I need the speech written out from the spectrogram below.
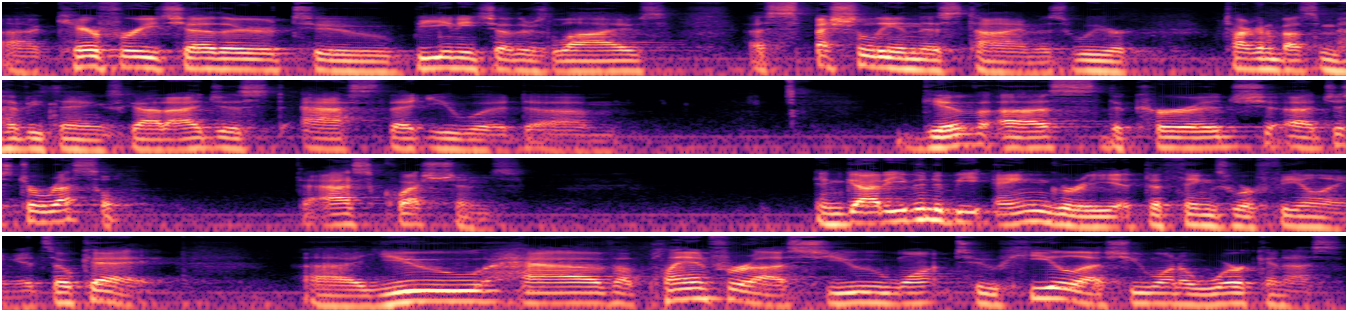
uh, care for each other, to be in each other's lives, especially in this time as we are talking about some heavy things. God, I just ask that you would um, give us the courage uh, just to wrestle, to ask questions and God, even to be angry at the things we're feeling, it's okay. Uh, you have a plan for us. You want to heal us. You want to work in us.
